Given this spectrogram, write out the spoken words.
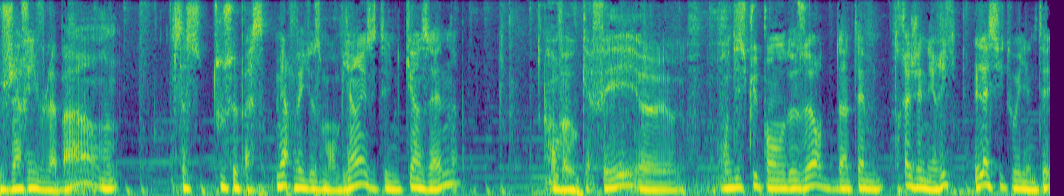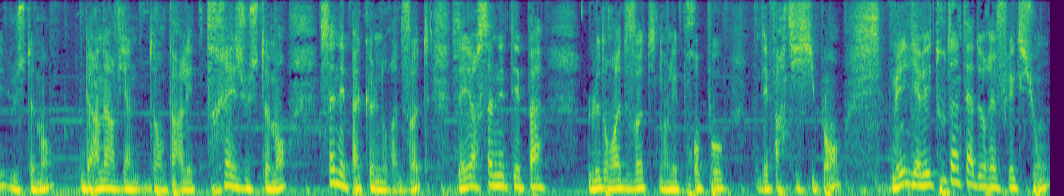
j'arrive là-bas, tout se passe merveilleusement bien. Ils étaient une quinzaine. On va au café, on discute pendant deux heures d'un thème très générique, la citoyenneté justement. Bernard vient d'en parler très justement. Ça n'est pas que le droit de vote. D'ailleurs, ça n'était pas le droit de vote dans les propos des participants, mais il y avait tout un tas de réflexions.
